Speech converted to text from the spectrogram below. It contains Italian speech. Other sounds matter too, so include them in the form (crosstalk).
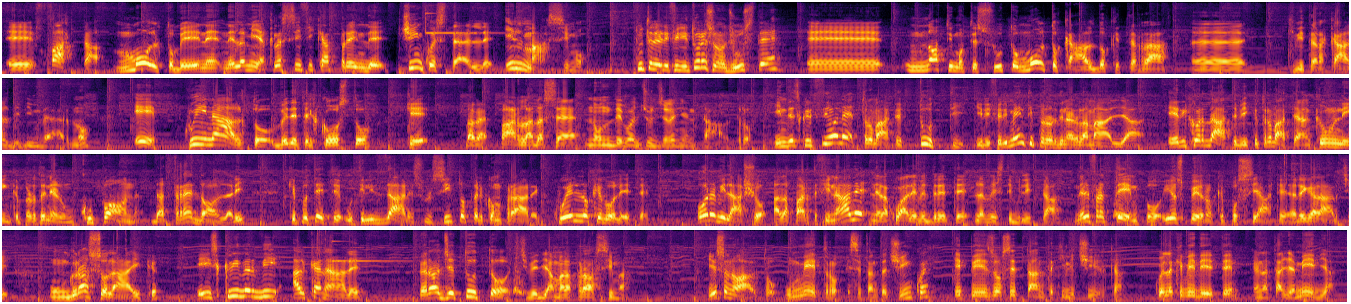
È fatta molto bene, nella mia classifica prende 5 stelle, il massimo. Tutte le rifiniture sono giuste, eh, un ottimo tessuto molto caldo che, terrà, eh, vi terrà caldi d'inverno. E qui in alto vedete il costo che vabbè parla da sé non devo aggiungere nient'altro. In descrizione trovate tutti i riferimenti per ordinare la maglia e ricordatevi che trovate anche un link per ottenere un coupon da 3 dollari che potete utilizzare sul sito per comprare quello che volete Ora vi lascio alla parte finale nella quale vedrete la vestibilità. Nel frattempo io spero che possiate regalarci un grosso like e iscrivervi al canale. Per oggi è tutto, ci vediamo alla prossima! Io sono alto 1,75 m e peso 70 kg circa. Quella che vedete è una taglia media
